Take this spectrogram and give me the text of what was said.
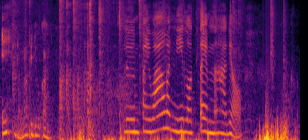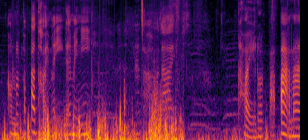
เอ๊ะเดี๋ยวมาไปดูก่อน ลืมไปว่าวันนี้รถเต็มนะคะ เดี๋ยว เอารถป้าป่าถอยมาอีกได้ไหมนี่ น่าจะพอได้ ถอยรถป้าป่ามา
